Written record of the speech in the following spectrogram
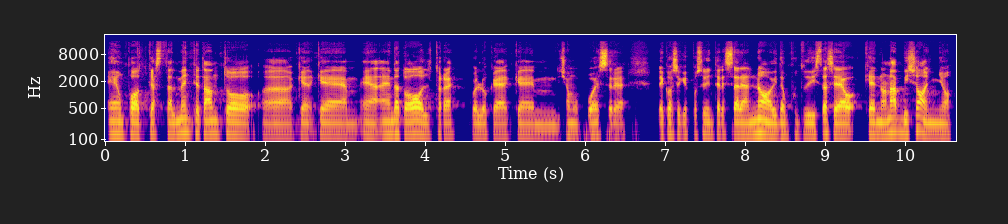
è un podcast talmente tanto uh, che, che è, andato oltre quello che, che, mm, diciamo può essere le cose che possono interessare a noi da un punto di vista SEO, che non ha bisogno,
